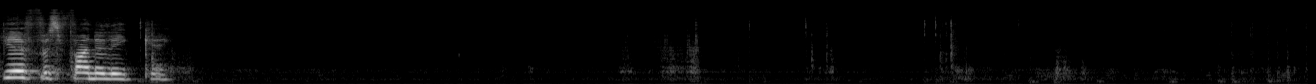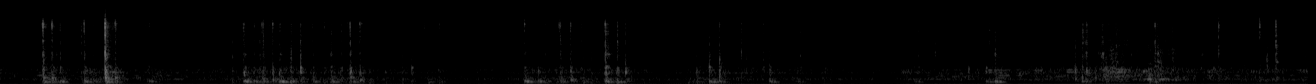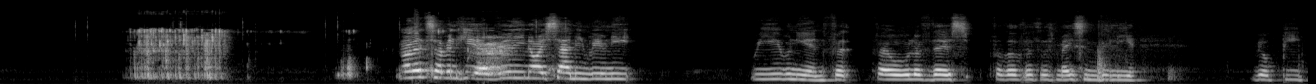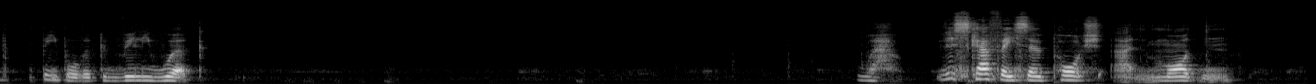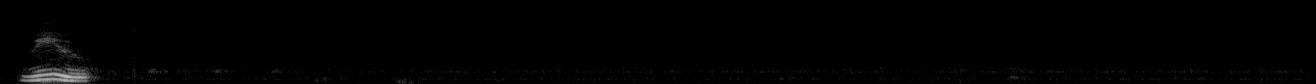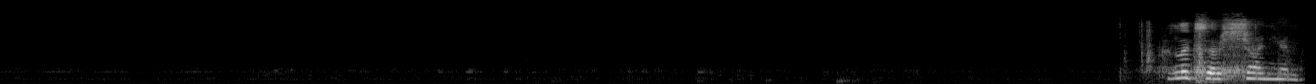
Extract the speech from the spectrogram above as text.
Yes, finally came. Now oh let's have in here a really nice sounding reuni- reunion for for all of this for all of this Mason really real peop- people that could really work. Wow, this cafe is so posh and modern. Whew. It looks so shiny and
